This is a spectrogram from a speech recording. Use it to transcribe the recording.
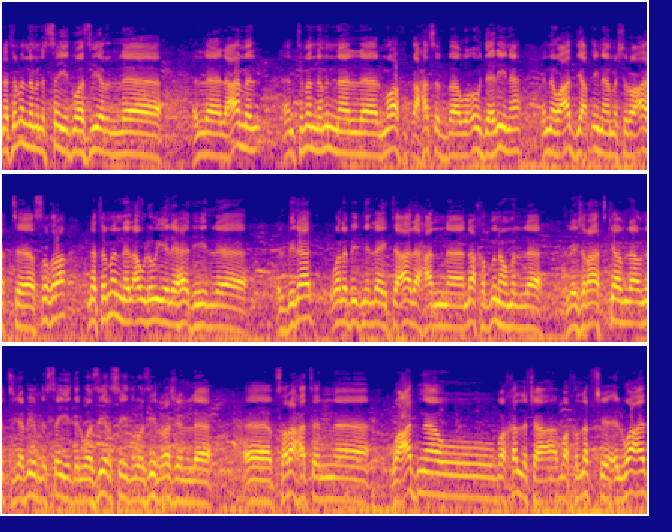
نتمنى من السيد وزير العمل نتمنى منا الموافقة حسب وعوده لنا أنه وعد يعطينا مشروعات صغرى. نتمنى الأولوية لهذه البلاد وأنا بإذن الله تعالى حناخذ منهم الإجراءات كاملة ونتجه بهم للسيد الوزير، السيد الوزير رجل آه، بصراحة آه، وعدنا وما خلش ما خلفش الوعد.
